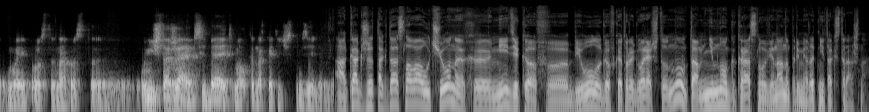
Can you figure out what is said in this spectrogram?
мы просто-напросто уничтожаем себя этим алконаркотическим зельем. А как же тогда слова ученых, э, медиков, э, биологов, которые говорят, что ну там немного красного вина, например, это не так страшно?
